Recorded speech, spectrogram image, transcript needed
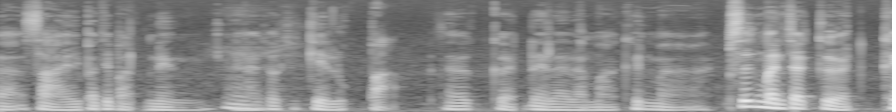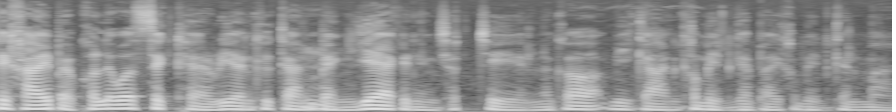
อ่าสายปฏิบัติหนึ่งนะก็คือเกลุกปะ แล้วก็เกิดเดลายลามะขึ้นมา ซึ่งมันจะเกิดคล้ายๆ แบบเขาเรียกว่า sectarian คือการแบ่งแยกกันอย่างชัดเจน แล้วก็มีการคอมเมนต์กันไปคอมเมนต์กันมา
